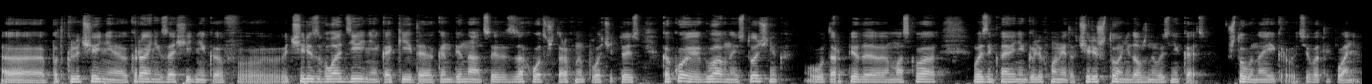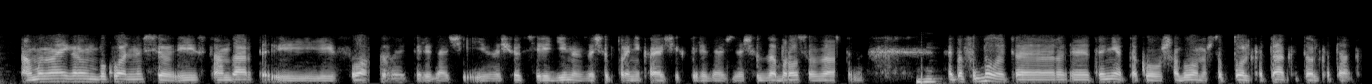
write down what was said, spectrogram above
э, подключение крайних защитников, э, через владение какие-то комбинации, заход в штрафную площадь. То есть какой главный источник у торпеда Москва возникновения голевых моментов? Через что они должны возникать? Что вы наигрываете в этом плане? А мы наигрываем буквально все. И стандарты, и фланговые передачи, и за счет середины, за счет проникающих передач, за счет забросов за спину. Мгм. Это футбол, это, это нет такого шаблона, что только так и только так.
